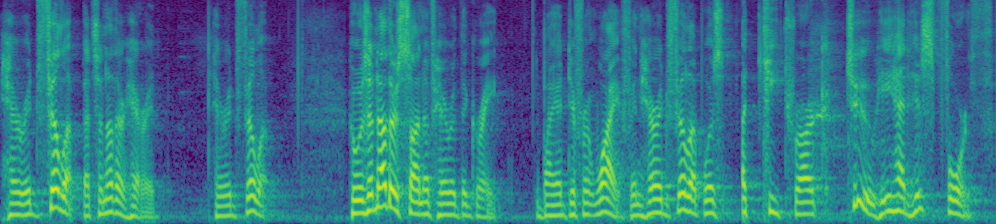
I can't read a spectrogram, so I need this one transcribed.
Herod Philip. That's another Herod, Herod Philip, who was another son of Herod the Great by a different wife. And Herod Philip was a tetrarch too. He had his fourth.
